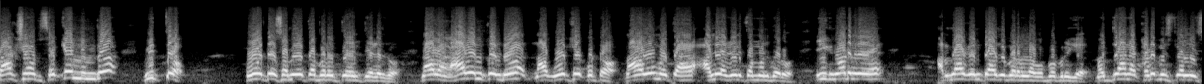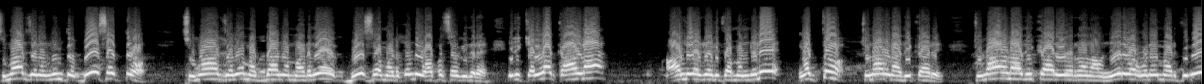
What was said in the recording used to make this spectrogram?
ಫ್ರಾಕ್ಷನ್ ಆಫ್ ಸೆಕೆಂಡ್ ನಿಮ್ದು ವಿತ್ತು. ಫೋಟೋ ಸಮೇತ ಬರುತ್ತೆ ಅಂತ ಹೇಳಿದ್ರು. ನಾವು ನಾವ್ ಅನ್ಕೊಂಡು ನಾವು ಓಕೆ ಕೊಟ್ಟು, ನಾವು ಮತ್ತೆ ಅಲ್ಲಿ ಆಡಳಿತ ಮಾಡಿದವರು. ಈಗ ನೋಡಿದ್ರೆ ಅರ್ಧ ಗಂಟೆ ಆದ್ರೂ ಬರಲ್ಲ ಒಬ್ಬೊಬ್ಬರಿಗೆ ಮಧ್ಯಾಹ್ನ ಕಡುಬಿಸಿದಲ್ಲಿ ಸುಮಾರು ಜನ ನಿಂತು ಬೇಸತ್ತು. ಸುಮಾರು ಜನ ಮತದಾನ ಮಾಡದೆ ಬೇಸರ ಮಾಡ್ಕೊಂಡು ವಾಪಸ್ ಹೋಗಿದ್ದಾರೆ. ಇದಕ್ಕೆಲ್ಲ ಕಾರಣ ಹಾಲಿ ಆಡಳಿತ ಮಂಡಳಿ ಮತ್ತು ಚುನಾವಣಾಧಿಕಾರಿ. ಚುನಾವಣಾಧಿಕಾರಿಯವರನ್ನ ನಾವು ನೇರವಾಗಿ ಹೊಣೆ ಮಾಡ್ತೀವಿ.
